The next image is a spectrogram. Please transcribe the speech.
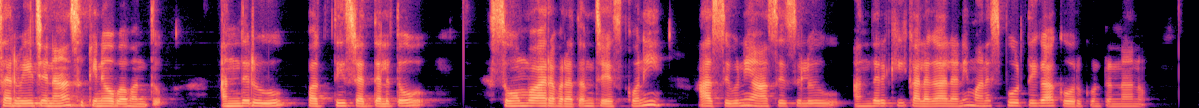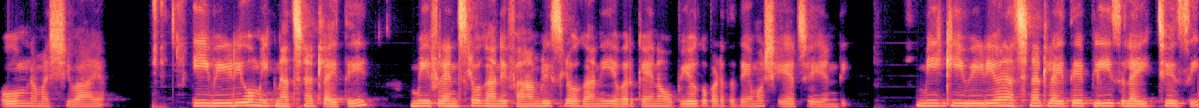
సర్వేజన సుఖినో భవంతు. అందరూ భక్తి శ్రద్ధలతో సోమవార వ్రతం చేసుకొని ఆ శివుని ఆశీస్సులు అందరికీ కలగాలని మనస్ఫూర్తిగా కోరుకుంటున్నాను. ఓం నమ శివాయ. ఈ వీడియో మీకు నచ్చినట్లయితే మీ ఫ్రెండ్స్లో కానీ ఫ్యామిలీస్లో కానీ ఎవరికైనా ఉపయోగపడుతుందేమో షేర్ చేయండి. మీకు ఈ వీడియో నచ్చినట్లయితే ప్లీజ్ లైక్ చేసి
